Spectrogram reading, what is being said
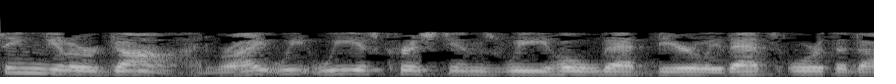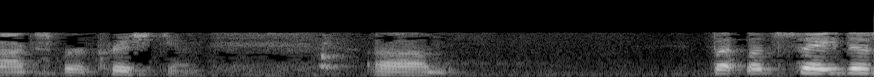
singular God, right? We, we as Christians, we hold that dearly. That's orthodox for a Christian. Um, but let's say this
